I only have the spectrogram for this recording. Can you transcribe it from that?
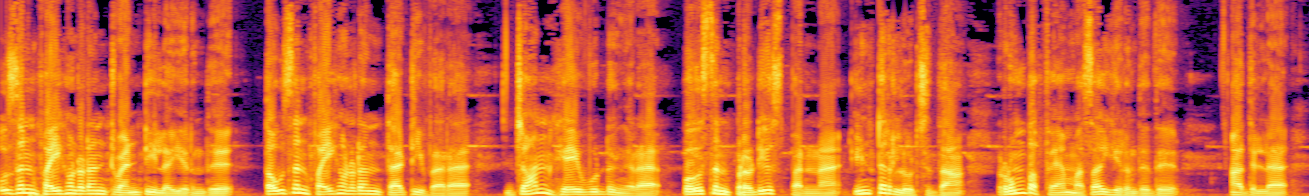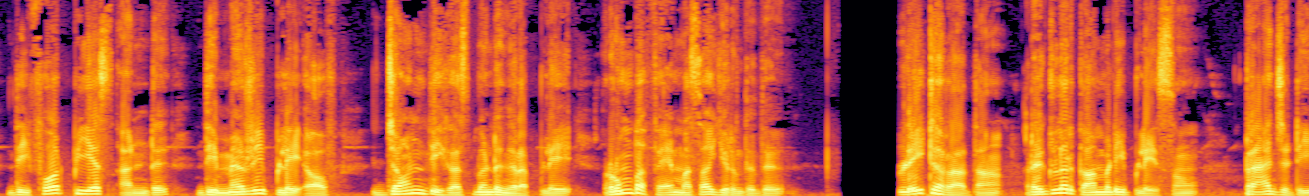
தௌசண்ட் ஃபைவ் ஹண்ட்ரட் அண்ட் டுவெண்ட்டியில் இருந்து thousand five hundred and thirty வர ஜான் ஹேவுட்டுங்கிற பர்சன் ப்ரொடியூஸ் பண்ண இன்டர்லூட்ஸ் தான் ரொம்ப ஃபேமஸாக இருந்தது. அதில் the four PS and the merry play of John the ஹஸ்பண்டுங்கிற பிளே ரொம்ப ஃபேமஸாக இருந்தது. லேட்டராக தான் ரெகுலர் காமெடி பிளேஸும் ட்ராஜடி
